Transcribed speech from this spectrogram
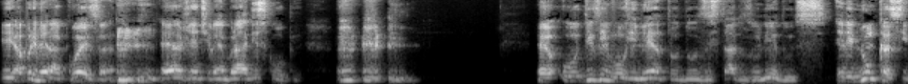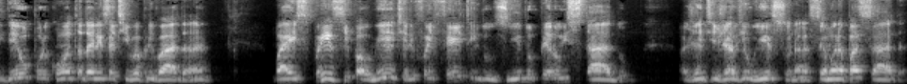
E a primeira coisa é a gente lembrar, desculpe, é, o desenvolvimento dos Estados Unidos ele nunca se deu por conta da iniciativa privada, né? Mas principalmente ele foi feito induzido pelo Estado. A gente já viu isso na semana passada.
